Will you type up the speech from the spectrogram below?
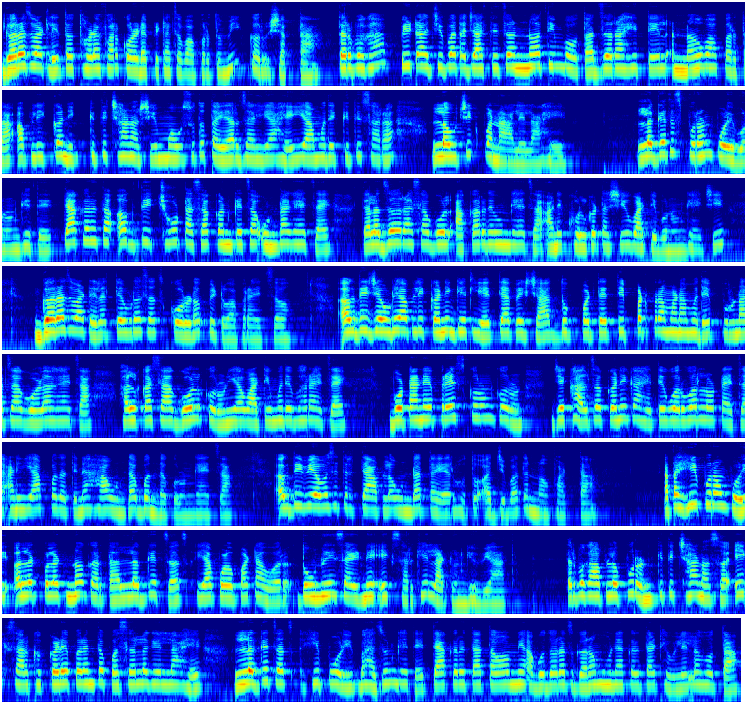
गरज वाटली तर थोड्याफार कोरड्या पिठाचा वापर तुम्ही करू शकता. तर बघा पीठ अजिबात जास्तीचं न तिंबवता जराही तेल न वापरता आपली कणिक किती छान अशी मौसूत तयार झाली आहे. यामध्ये किती सारा लवचिकपणा आलेला आहे. लगेचच पुरणपोळी बनवून घेते. त्याकरिता अगदी छोटासा कणकेचा उंडा घ्यायचा आहे त्याला जर असा गोल आकार देऊन घ्यायचा आणि खोलकट अशी वाटी बनवून घ्यायची. गरज वाटेल तेवढंसच कोरडं पीठ वापरायचं. अगदी जेवढी आपली कणिक घेतली आहे त्यापेक्षा दुप्पट ते तिप्पट प्रमाणामध्ये पुरणाचा गोळा घ्यायचा. हलकासा गोल करून या वाटीमध्ये भरायचा आहे बोटाने प्रेस करून करून जे खालचं कणिक आहे ते वरवर लोटायचं आणि या पद्धतीने हा उंडा बंद करून घ्यायचा. अगदी व्यवस्थितरित्या आपला उंडा तयार होतो अजिबात न फाटता. आता ही पुरणपोळी अलटपलट न करता लगेचच या पोळपाटावर दोनही साईडने एकसारखी लाटून घेऊयात. तर बघा आपलं पुरण किती छान असं एकसारखं कडेपर्यंत पसरलं गेलं आहे. लगेचच ही पोळी भाजून घेते. त्याकरिता तवा मी अगोदरच गरम होण्याकरिता ठेवलेला होता.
